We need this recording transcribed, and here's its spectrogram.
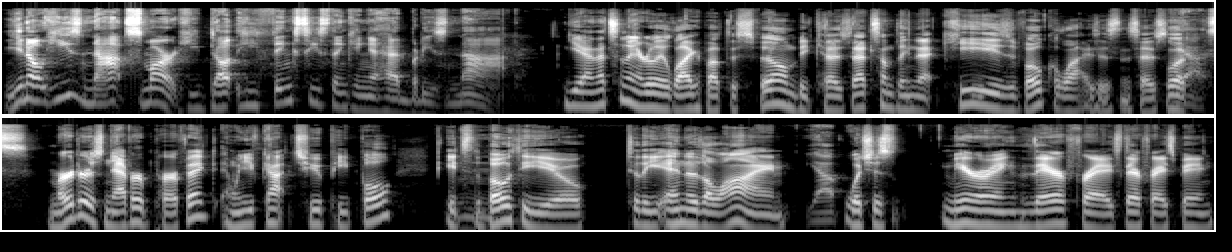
You know he's not smart. He does he thinks he's thinking ahead but he's not Yeah, and that's something I really like about this film because that's something that Keyes vocalizes and says, "Look, yes. murder is never perfect, and when you've got two people, it's the both of you to the end of the line, yep which is mirroring their phrase, their phrase being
